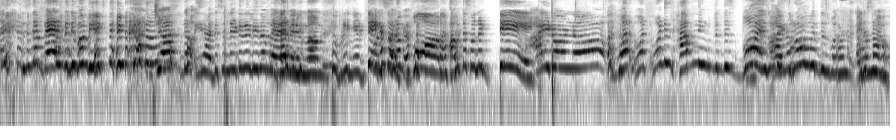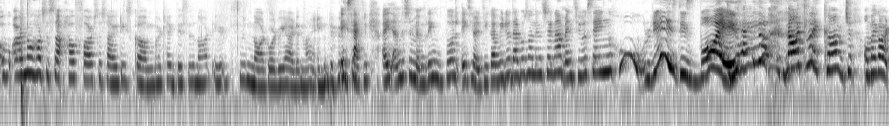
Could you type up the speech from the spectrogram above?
like, this is the bare minimum we expect. Just no, yeah, this is literally the bare, minimum, minimum. to bring it. take us on a walk out us on a date I don't know. what what what is happening with this boys? What I is wrong with this I boy? don't, I I don't just know. remember- How, I don't know how soci- how far society's come, but like this is not it. This is not what we had in mind. Exactly. I I'm just remembering वो एक लड़की का video that was on Instagram and she was saying who raised these boys? Yeah, yeah. Now it's like, come. Ju- oh my god,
